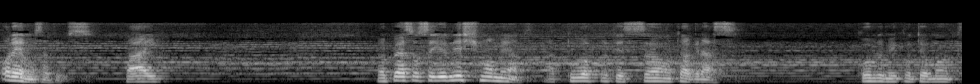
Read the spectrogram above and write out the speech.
Oremos a Deus. Pai, eu peço ao Senhor neste momento a tua proteção, a tua graça. Cubra-me com teu manto.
